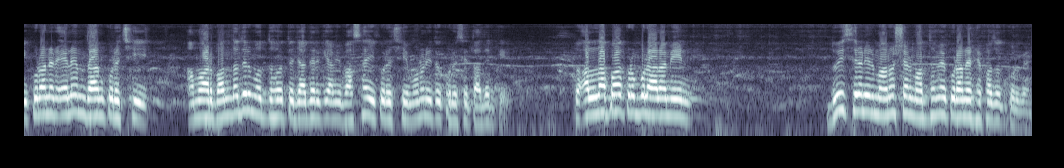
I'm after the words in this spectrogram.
এই কোরআনের এলেম দান করেছি। আমার বান্দাদের মধ্যে হতে যাদেরকে আমি বাছাই করেছি, মনোনীত করেছি তাদেরকে। তো আল্লাহ পাক রব্বুল আলমিন দুই শ্রেণির মানুষের মাধ্যমে কোরআনের হেফাজত করবেন।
